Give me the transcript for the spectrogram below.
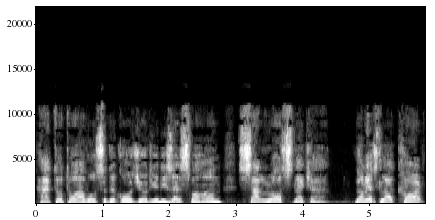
حتی تا عواسط قاجاری نیز اصفهان سرراست نکرد. لارنس لاکارت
